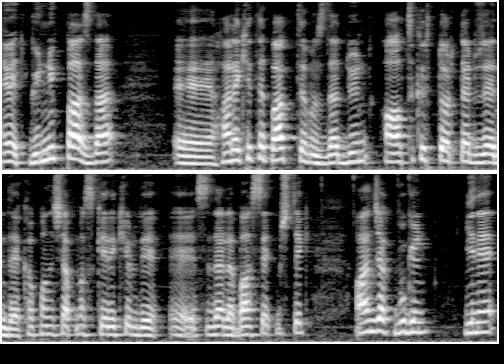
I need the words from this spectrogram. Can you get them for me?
Evet, günlük bazda e, harekete baktığımızda dün 6.44'ler üzerinde kapanış yapması gerekiyor diye e, sizlerle bahsetmiştik. Ancak bugün yine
